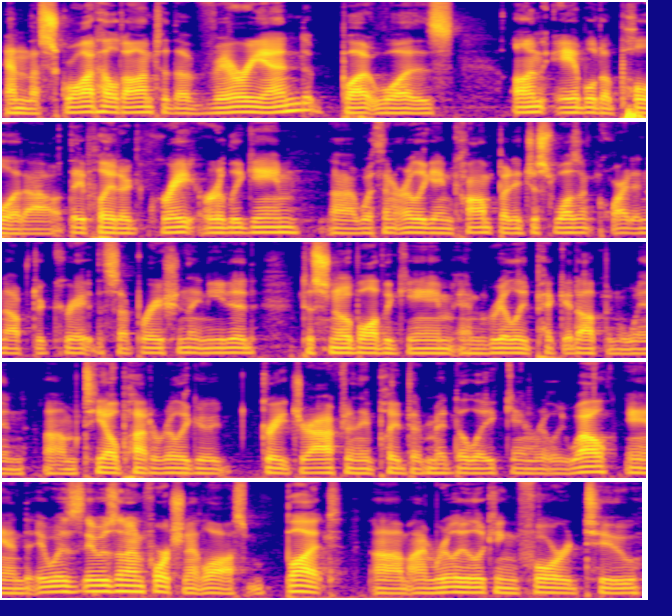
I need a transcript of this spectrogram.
and the squad held on to the very end but was unable to pull it out. They played a great early game uh, with an early game comp, but it just wasn't quite enough to create the separation they needed to snowball the game and really pick it up and win. Um, TL had a really good, great draft, and they played their mid to late game really well. And it was it was an unfortunate loss, but um, I'm really looking forward to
